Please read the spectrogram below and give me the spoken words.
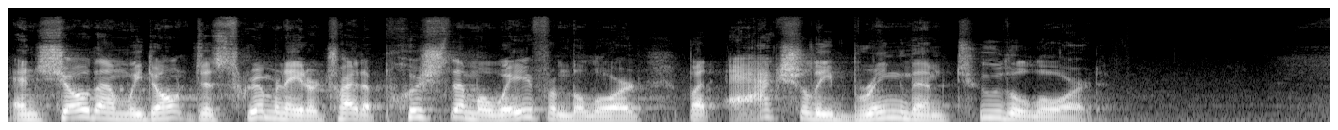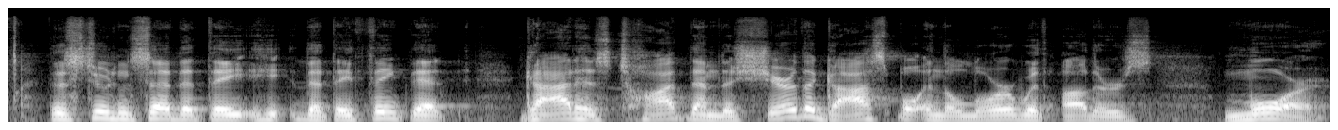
and show them we don't discriminate or try to push them away from the Lord, but actually bring them to the Lord. This student said that they, that they think that God has taught them to share the gospel and the Lord with others more.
